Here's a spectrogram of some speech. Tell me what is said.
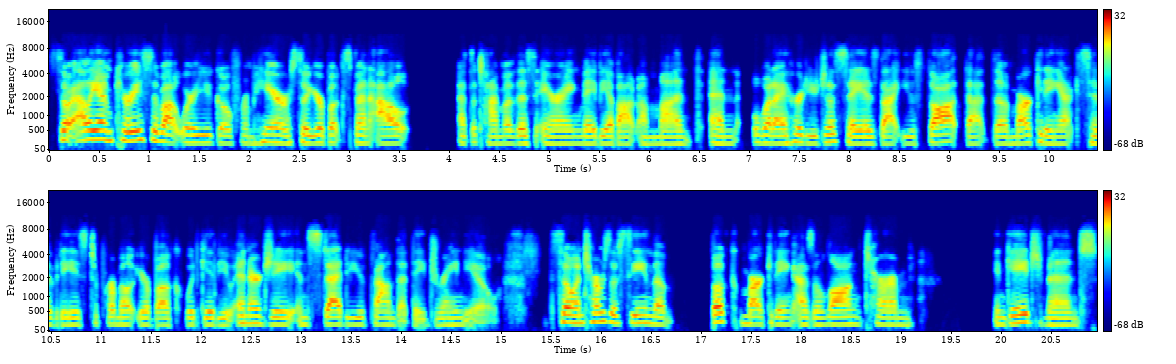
So, Ali, I'm curious about where you go from here. So, your book's been out at the time of this airing, maybe about a month. And what I heard you just say is that you thought that the marketing activities to promote your book would give you energy. Instead, you found that they drain you. So, in terms of seeing the book marketing as a long term engagement,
